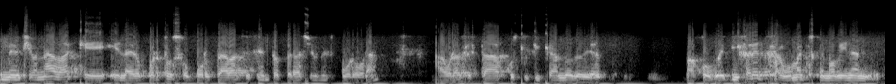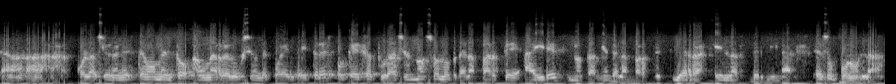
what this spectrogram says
mencionaba que el aeropuerto soportaba 60 operaciones por hora. Ahora se está justificando de, bajo diferentes argumentos que no vienen a, colación en este momento, a una reducción de 43, porque hay saturación no solo de la parte aire, sino también de la parte tierra en las terminales. Eso por un lado.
